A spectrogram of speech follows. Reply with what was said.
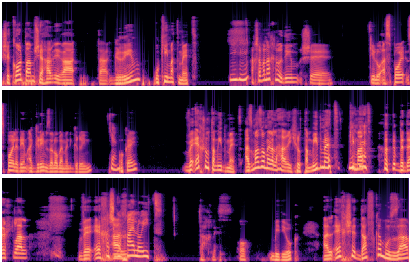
שכל פעם שהארי ראה את הגרים הוא כמעט מת. עכשיו אנחנו יודעים שכאילו הספוילרים הגרים זה לא באמת גרים כן. אוקיי? ואיכשהו תמיד מת אז מה זה אומר על הארי שהוא תמיד מת כמעט בדרך כלל. ואיך על השגחה אלוהית. תכלס או בדיוק על איך שדווקא מוזר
